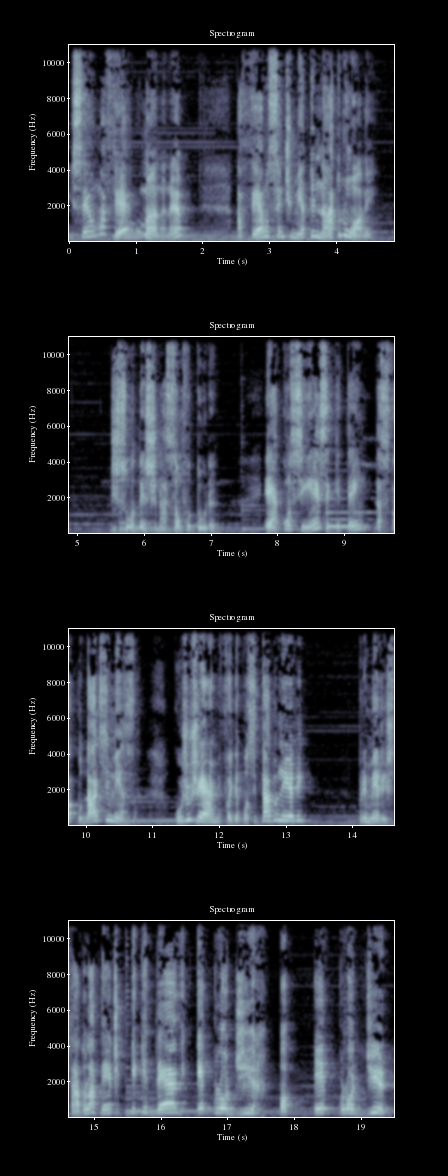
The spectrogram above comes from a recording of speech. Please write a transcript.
Isso é uma fé humana, né? A fé é um sentimento inato do homem, de sua destinação futura. É a consciência que tem das faculdades imensas, cujo germe foi depositado nele, primeiro em estado latente, e que deve eclodir, ó, eclodir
